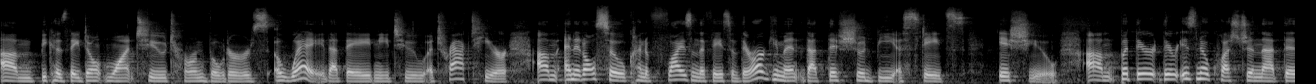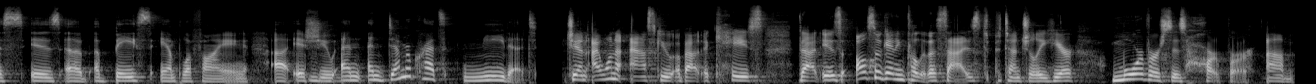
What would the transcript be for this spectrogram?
um, because they don't want to turn voters away that they need to attract here. Um, and it also kind of flies in the face of their argument that this should be a state's issue. Um, but there, there is no question that this is a, a base amplifying uh, issue, mm-hmm. and, and Democrats need it. Jen, I want to ask you about a case that is also getting politicized potentially here Moore versus Harper. Um,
